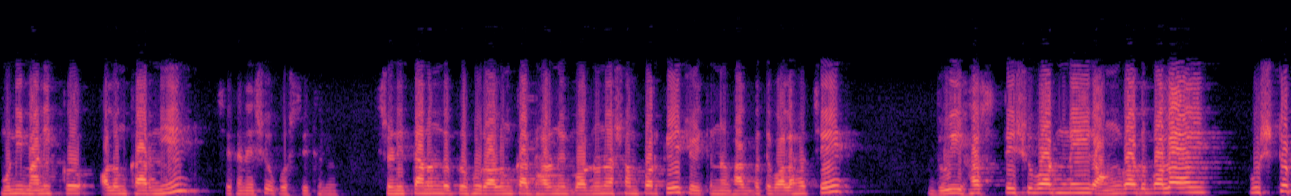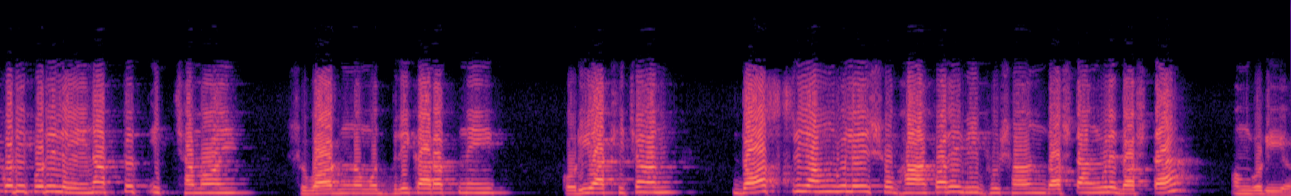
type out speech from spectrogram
মণি মাণিক্য অলঙ্কার নিয়ে সেখানে এসে উপস্থিত হলো। শ্রী নিত্যানন্দ প্রভুর অলঙ্কার ধারণের বর্ণনা সম্পর্কে চৈতন্য ভাগবতে বলা হচ্ছে, দুই হস্তে সুবর্ণের অঙ্গদ বলয়, পুষ্ট করি পড়িলেন আত্ম ইচ্ছাময়, সুবর্ণ মুদ্রিকা রত্নে করিয়া খিচন, দশ শ্রী অঙ্গুলে শোভা করে বিভূষণ, দশটা আঙ্গুলে দশটা অঙ্গুরীয়।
